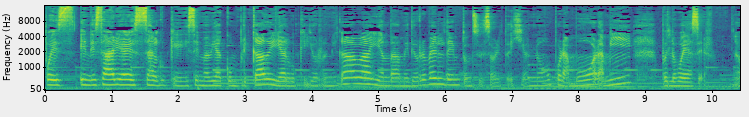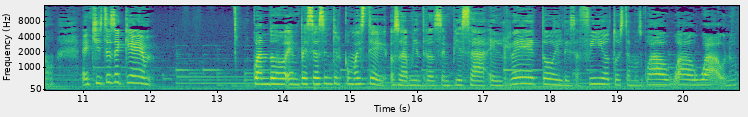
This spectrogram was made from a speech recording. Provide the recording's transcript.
pues en esa área es algo que se me había complicado y algo que yo renegaba y andaba medio rebelde, entonces ahorita dije, no, por amor a mí, pues lo voy a hacer, ¿no? El chiste es de que cuando empecé a sentir como este, o sea, mientras empieza el reto, el desafío, todos estamos wow, wow, wow, ¿no?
